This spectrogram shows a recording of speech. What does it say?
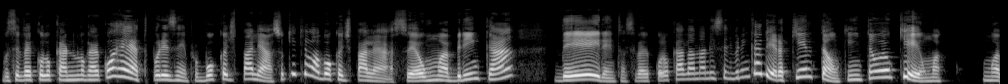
você vai colocar no lugar correto. Por exemplo, boca de palhaço. O que é uma boca de palhaço? É uma brincadeira. Então, você vai colocar lá na lista de brincadeira. Quentão. Quentão é o quê? Uma, uma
